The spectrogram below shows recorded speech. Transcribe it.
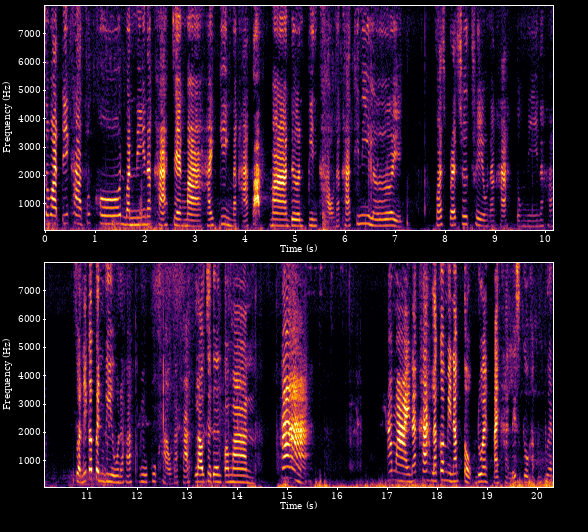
สวัสดีค่ะทุกคนวันนี้นะคะ แจงมาไฮกิ้งนะคะ มาเดินปีนเขานะคะที่นี่เลย w a s p r e s s u r e Trail นะคะ ตรงนี้นะคะ ส่วนนี้ก็เป็นวิวนะคะ วิวภูเขานะคะ เราจะเดินประมาณ5 5ไมล์นะคะ แล้วก็มีน้ำตกด้วยไปค่ะ let's go ค่ะเพื่อน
